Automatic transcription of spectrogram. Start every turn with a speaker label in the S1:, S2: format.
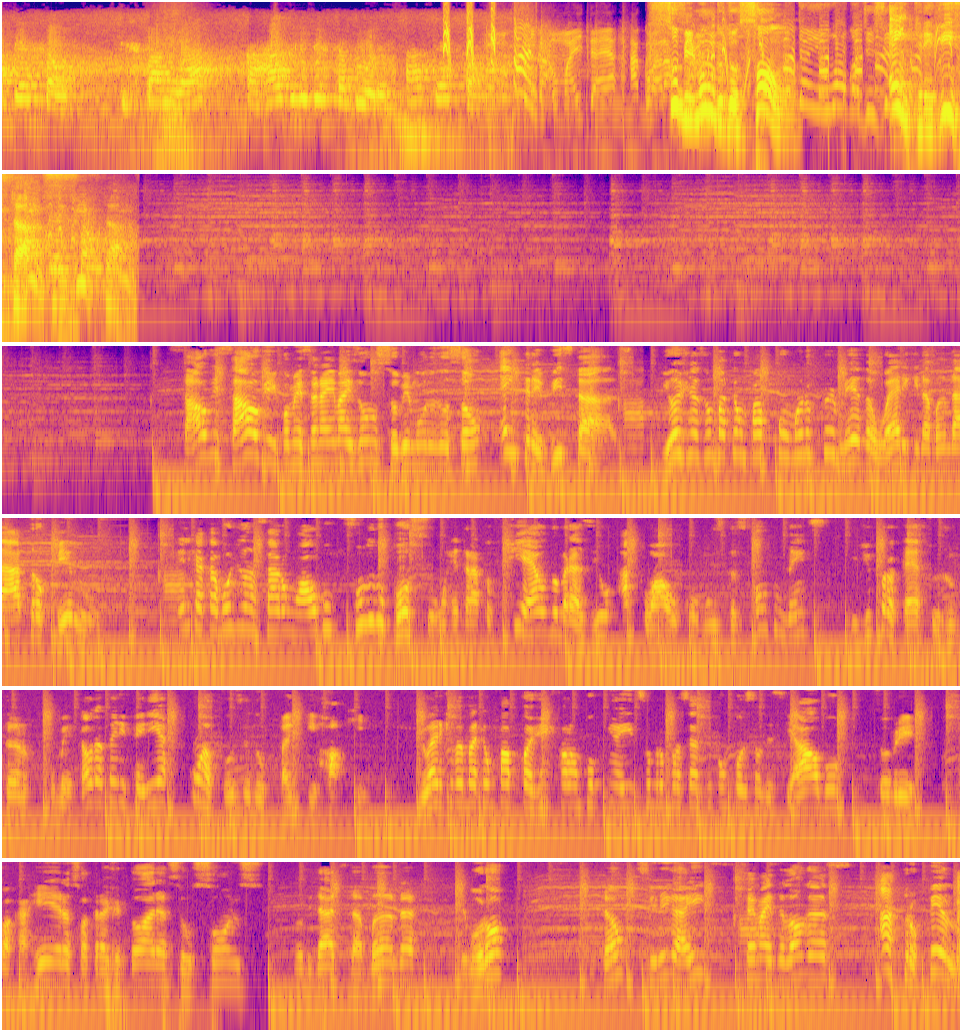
S1: Atenção, está no ar a Rádio Libertadora. Atenção.
S2: Submundo do Som. Entrevista. Entrevista.
S3: Salve, salve! Começando aí mais um Submundo do Som Entrevistas. E hoje nós vamos bater um papo com o mano Firmeza, o Eric da banda Atropelo. Ele que acabou de lançar um álbum Fundo do Poço, um retrato fiel do Brasil atual, com músicas contundentes e de protesto, juntando o metal da periferia com a força do punk rock. E o Eric vai bater um papo com a gente, falar um pouquinho aí sobre o processo de composição desse álbum, sobre sua carreira, sua trajetória, seus sonhos, novidades da banda. Demorou? Então, se liga aí, sem mais delongas, atropelo!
